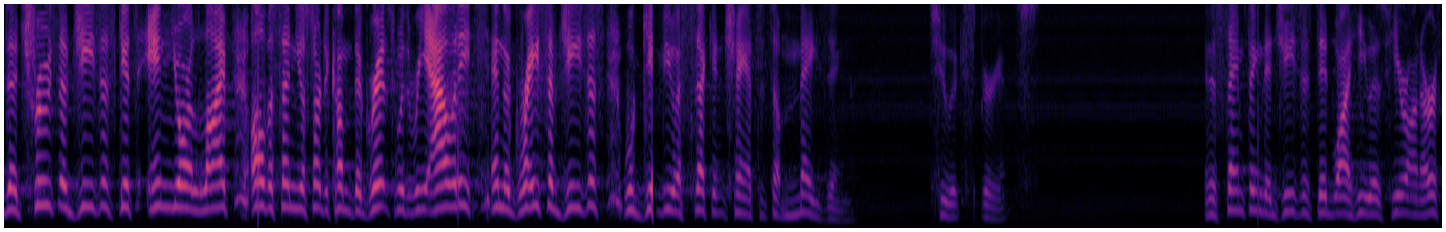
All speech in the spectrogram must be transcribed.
the truth of Jesus gets in your life, all of a sudden you'll start to come to grips with reality, and the grace of Jesus will give you a second chance. It's amazing to experience. And the same thing that Jesus did while he was here on earth,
